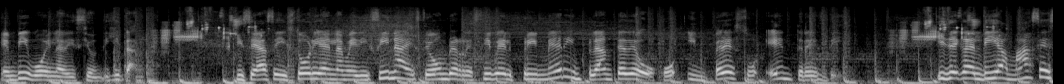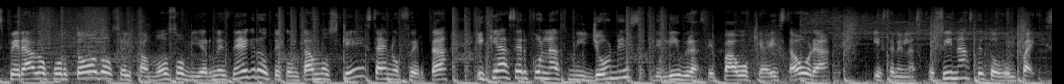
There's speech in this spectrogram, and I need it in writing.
en vivo en la edición digital. Y se hace historia en la medicina. Este hombre recibe el primer implante de ojo impreso en 3D. Y llega el día más esperado por todos, el famoso Viernes Negro. Te contamos qué está en oferta y qué hacer con las millones de libras de pavo que a esta hora están en las cocinas de todo el país.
